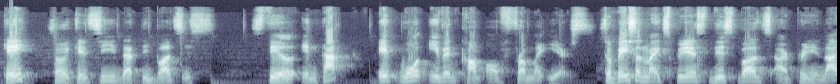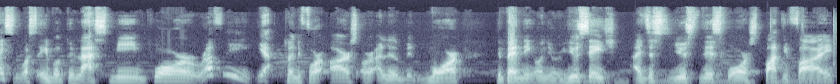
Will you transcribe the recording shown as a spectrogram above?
Okay, so you can see that the buds is still intact. It won't even come off from my ears. So based on my experience, these buds are pretty nice. It was able to last me for roughly, yeah, 24 hours or a little bit more, depending on your usage. I just use this for Spotify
